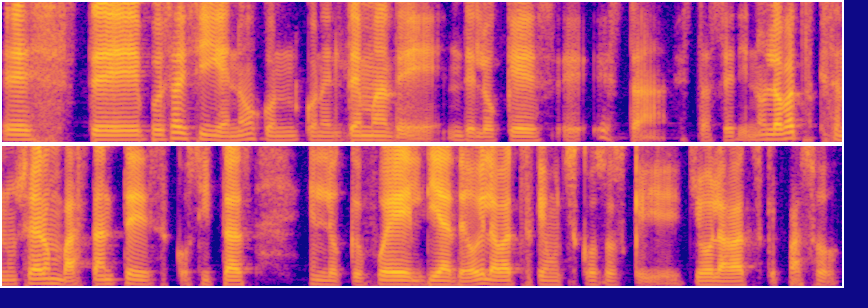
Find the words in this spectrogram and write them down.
este, pues ahí sigue, ¿no? Con, con el tema de, de lo que es eh, esta, esta serie, ¿no? La verdad es que se anunciaron bastantes cositas en lo que fue el día de hoy. La verdad es que hay muchas cosas que yo, la verdad es que paso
